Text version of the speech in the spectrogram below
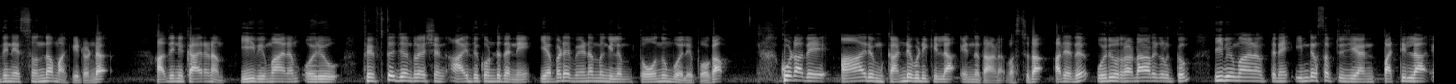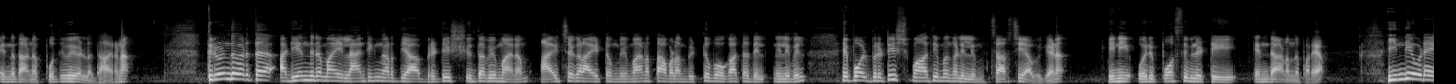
ഇതിനെ സ്വന്തമാക്കിയിട്ടുണ്ട്. അതിന് കാരണം ഈ വിമാനം ഒരു ഫിഫ്ത്ത് ജനറേഷൻ ആയതുകൊണ്ട് തന്നെ എവിടെ വേണമെങ്കിലും തോന്നും പോലെ പോകാം. കൂടാതെ ആരും കണ്ടുപിടിക്കില്ല എന്നതാണ് വസ്തുത. അതായത് ഒരു റഡാറുകൾക്കും ഈ വിമാനത്തിനെ ഇന്റർസെപ്റ്റ് ചെയ്യാൻ പറ്റില്ല എന്നതാണ് പൊതുവെയുള്ള ധാരണ. തിരുവനന്തപുരത്ത് അടിയന്തരമായി ലാൻഡിംഗ് നടത്തിയ ബ്രിട്ടീഷ് യുദ്ധവിമാനം ആഴ്ചകളായിട്ടും വിമാനത്താവളം വിട്ടുപോകാത്തതിൽ നിലവിൽ ഇപ്പോൾ ബ്രിട്ടീഷ് മാധ്യമങ്ങളിലും ചർച്ചയാവുകയാണ്. ഇനി ഒരു പോസിബിലിറ്റി എന്താണെന്ന് പറയാം. ഇന്ത്യയുടെ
